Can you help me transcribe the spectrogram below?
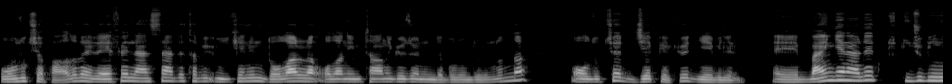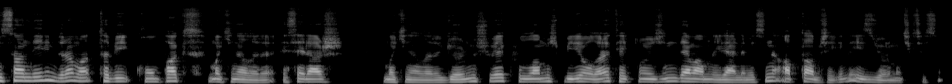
oldukça pahalı ve RF lensler de tabii ülkenin dolarla olan imtihanı göz önünde bulundurulduğunda oldukça cep yakıyor diyebilirim. E, ben genelde tutucu bir insan değilimdir ama tabii kompakt makinaları, SLR makinaları görmüş ve kullanmış biri olarak teknolojinin devamlı ilerlemesini aptal bir şekilde izliyorum açıkçası.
